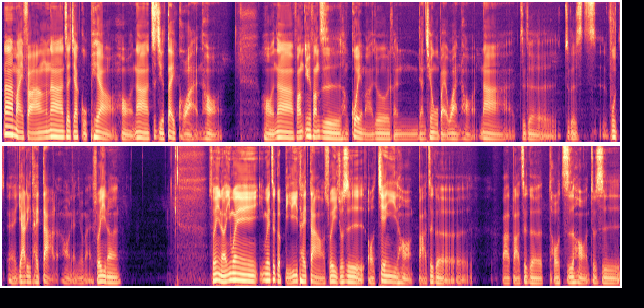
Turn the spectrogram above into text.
那买房，那再加股票哈，那自己的贷款哈。哦，那房因为房子很贵嘛，就可能两千五百万哈，那这个这个负呃压力太大了哦，两千五百，所以呢，所以呢，因为因为这个比例太大哦，所以就是哦建议哈，把这个把把这个投资哈，就是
